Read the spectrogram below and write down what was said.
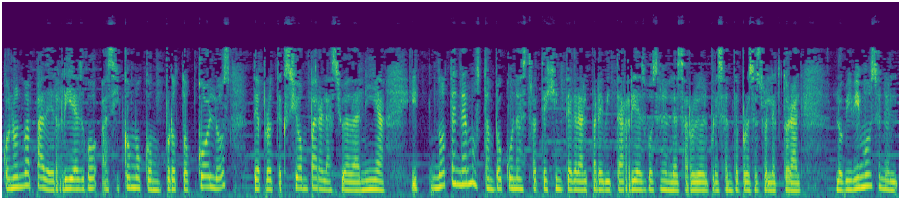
con un mapa de riesgo, así como con protocolos de protección para la ciudadanía. Y no tenemos tampoco una estrategia integral para evitar riesgos en el desarrollo del presente proceso electoral. Lo vivimos en el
